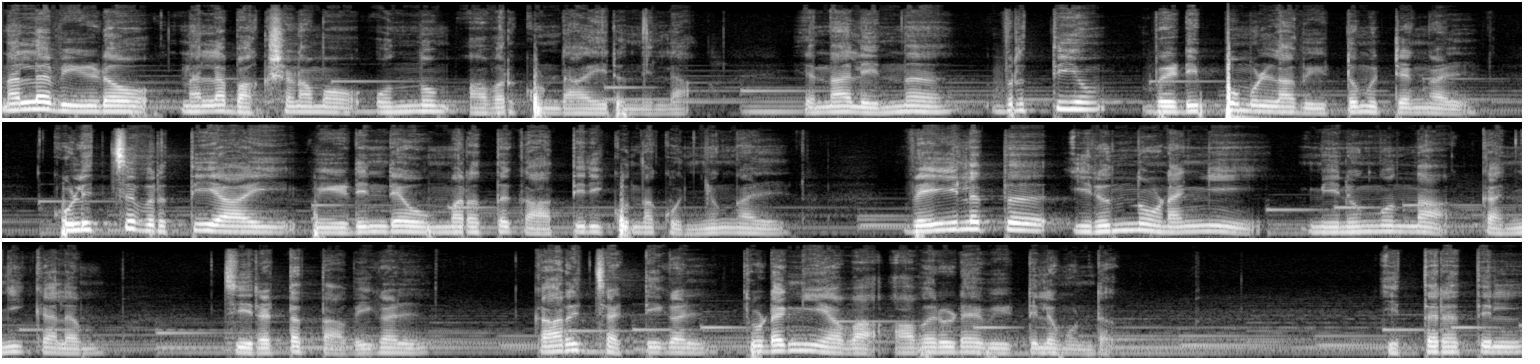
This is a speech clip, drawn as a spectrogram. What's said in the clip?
നല്ല വീടോ നല്ല ഭക്ഷണമോ ഒന്നും അവർക്കുണ്ടായിരുന്നില്ല. എന്നാൽ ഇന്ന് വൃത്തിയും വെടിപ്പുമുള്ള വീട്ടുമുറ്റങ്ങൾ കുളിച്ച് വൃത്തിയായി വീടിന്റെ ഉമ്മറത്ത് കാത്തിരിക്കുന്ന കുഞ്ഞുങ്ങൾ വെയിലത്ത് ഇരുന്നുണങ്ങി മിനുങ്ങുന്ന കഞ്ഞിക്കലം ചിരട്ടത്തവികൾ കറിച്ചട്ടികൾ തുടങ്ങിയവ അവരുടെ വീട്ടിലുമുണ്ട്. ഇത്തരത്തിൽ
